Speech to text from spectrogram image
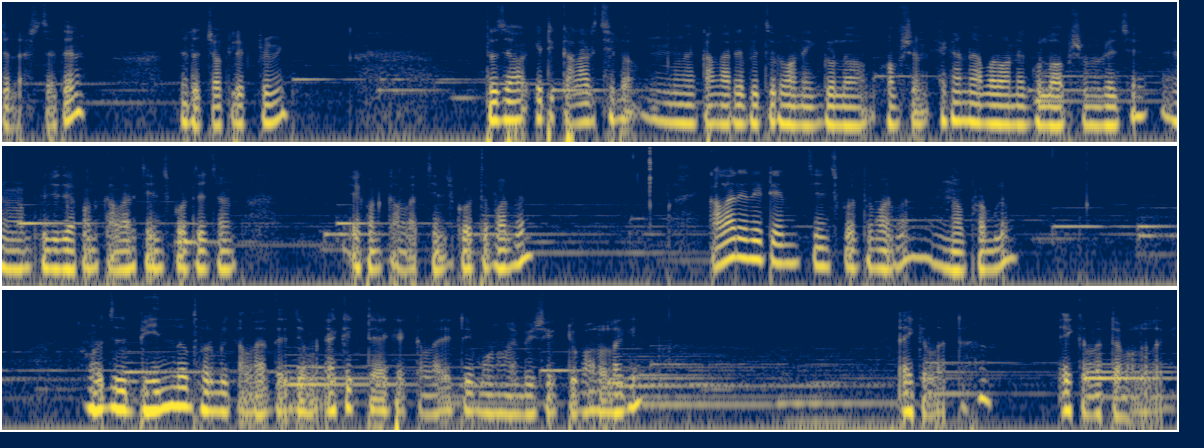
চলে আসছে, তাই না? যেটা চকলেট প্রেমী। তো যা এটি কালার ছিল। কালারের ভেতরে অনেকগুলো অপশন এখানে আবার অনেকগুলো অপশন রয়েছে। আপনি যদি এখন কালার চেঞ্জ করতে চান এখন কালার চেঞ্জ করতে পারবেন। কালার এনি টাইম চেঞ্জ করতে পারবেন নো প্রবলেম আমরা যদি ভিন্ন ধর্মী কালার দেয় যেমন এক একটা এক এক কালার এটাই মনে হয় বেশি একটু ভালো লাগে। এই কালারটা হ্যাঁ এই কালারটা ভালো লাগে।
